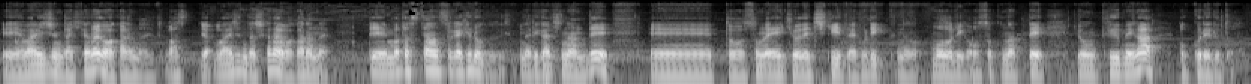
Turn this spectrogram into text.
えー、YG の出し方がわからない。YG の出し方がわからない。で、またスタンスが広くなりがちなんで、えー、っと、その影響でチキータやフリックの戻りが遅くなって、4球目が遅れると。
